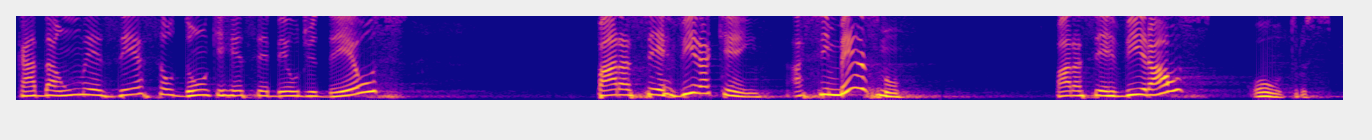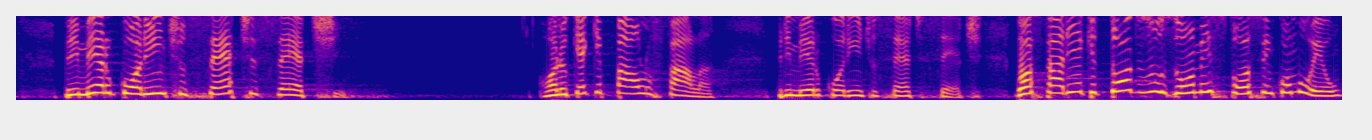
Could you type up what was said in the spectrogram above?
Cada um exerça o dom que recebeu de Deus para servir a quem? A si mesmo? Para servir aos outros. 1 Coríntios 7, 7. Olha o que que Paulo fala. 1 Coríntios 7, 7. Gostaria que todos os homens fossem como eu,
